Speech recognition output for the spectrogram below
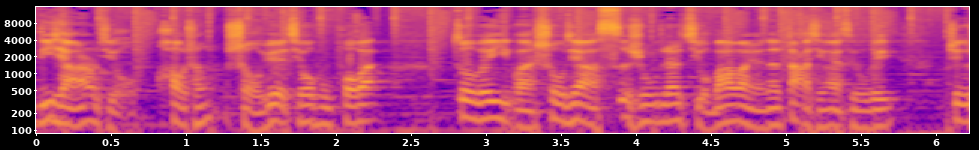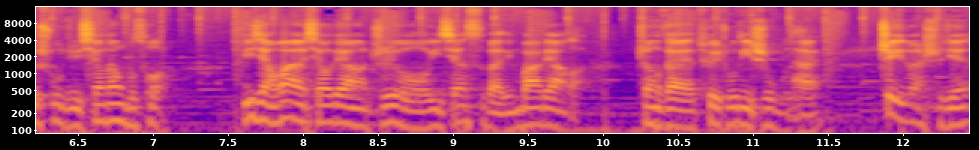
理想 L9 号称首月交付破万。作为一款售价四十五点九八万元的大型 SUV，这个数据相当不错。理想 ONE 销量只有一千四百零八辆了，正在退出第十五台。这段时间，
